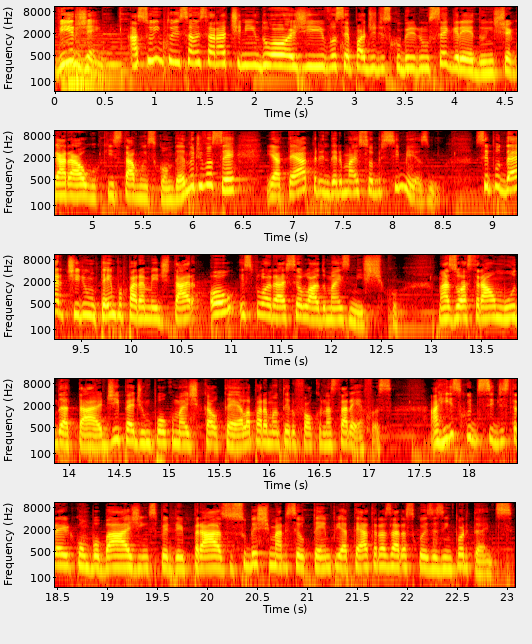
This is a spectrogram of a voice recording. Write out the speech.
Virgem, a sua intuição estará tinindo hoje e você pode descobrir um segredo, enxergar algo que estavam escondendo de você e até aprender mais sobre si mesmo. Se puder, tire um tempo para meditar ou explorar seu lado mais místico. Mas o astral muda à tarde e pede um pouco mais de cautela para manter o foco nas tarefas. Há risco de se distrair com bobagens, perder prazo, subestimar seu tempo e até atrasar as coisas importantes.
